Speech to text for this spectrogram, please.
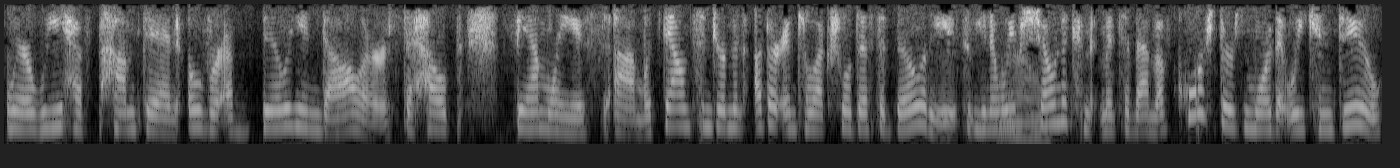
where we have pumped in over a billion dollars to help families um, with Down syndrome and other intellectual disabilities. You know, we've shown a commitment to them. Of course, there's more that we can do,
